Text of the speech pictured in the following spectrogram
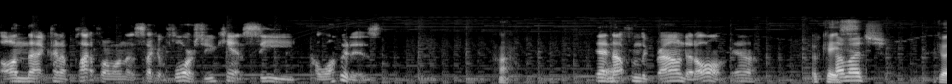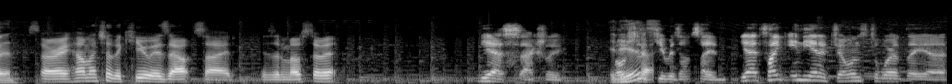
on that kind of platform on that second floor, so you can't see how long it is. Huh. Yeah, not from the ground at all. Yeah. Okay. How s- much? Go ahead. Sorry, how much of the queue is outside? Is it most of it? Yes, actually. It Most is. of the queue is outside. Yeah, it's like Indiana Jones to where they uh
